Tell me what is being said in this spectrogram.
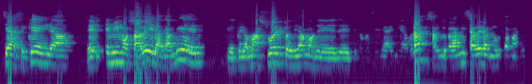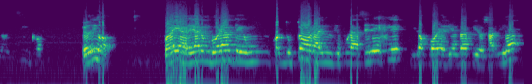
sea Sequeira, el, el mismo Sabela también, eh, pero más suelto, digamos, de, de, de la línea de volantes, aunque para mí Sabela me gusta más de 25. Pero digo, por ahí agregar un volante, un conductor, alguien que pueda hacer eje y dos jugadores bien rápidos arriba,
